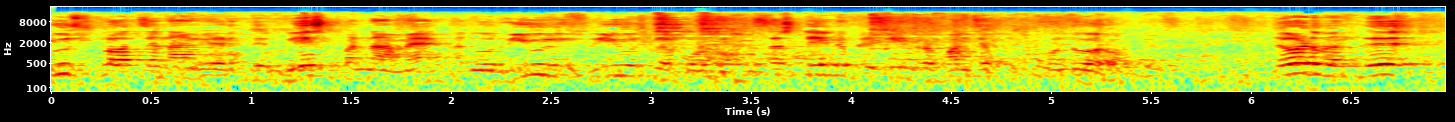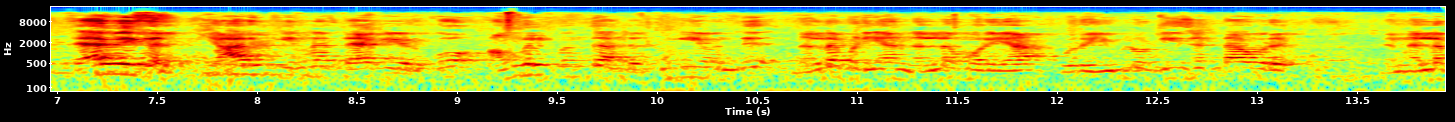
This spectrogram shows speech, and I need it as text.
யூஸ் கிளாத்ஸை நாங்கள் எடுத்து வேஸ்ட் பண்ணாமல் அது ஒரு ரீயூ ரீயூஸில் போடுறோம். சஸ்டைனபிலிட்டின்ற கான்செப்ட் கொண்டு வரோம். தேர்ட் வந்து தேவைகள். யாருக்கு என்ன தேவை இருக்கோ அவங்களுக்கு வந்து அந்த துணியை வந்து நல்லபடியா நல்ல முறையா ஒரு இவ்வளோ டீசெண்டா ஒரு நல்லா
